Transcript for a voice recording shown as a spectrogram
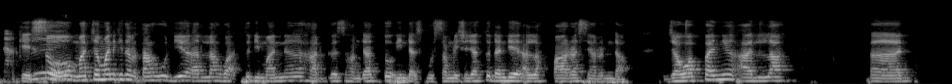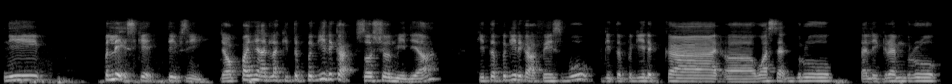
nak. Okay so macam mana kita nak tahu dia adalah waktu di mana harga saham jatuh, indeks bursa Malaysia jatuh dan dia adalah paras yang rendah. Jawapannya adalah uh, ni pelik sikit tips ni. Jawapannya adalah kita pergi dekat social media, kita pergi dekat Facebook, kita pergi dekat uh, WhatsApp group, Telegram group,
